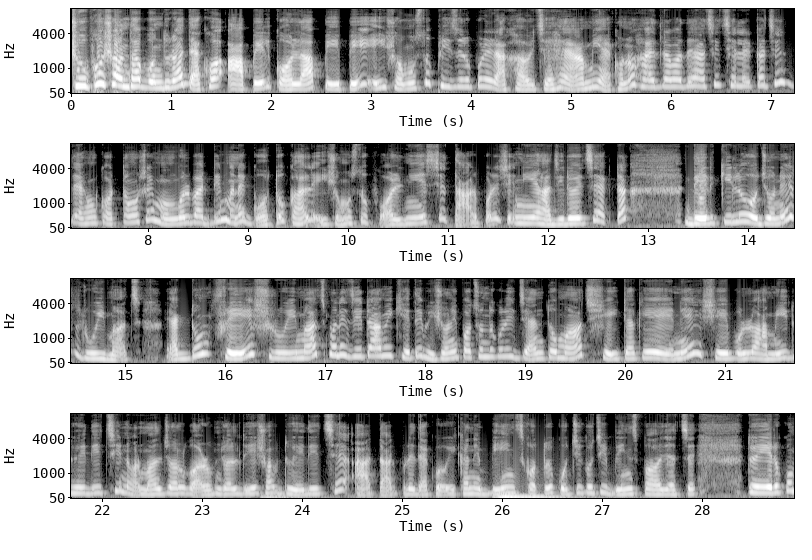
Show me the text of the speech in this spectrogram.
শুভ সন্ধ্যা বন্ধুরা, দেখো আপেল, কলা, পেঁপে এই সমস্ত ফ্রিজের উপরে রাখা হয়েছে। হ্যাঁ আমি এখনও হায়দ্রাবাদে আছি ছেলের কাছে। এখন কর্তামশাই মঙ্গলবার দিন মানে গতকাল এই সমস্ত ফল নিয়ে এসছে। তারপরে সে নিয়ে হাজির হয়েছে একটা দেড় কিলো ওজনের রুই মাছ। একদম ফ্রেশ রুই মাছ মানে যেটা আমি খেতে ভীষণই পছন্দ করি। জ্যান্ত মাছ, সেইটাকে এনে সে বলল, আমিই ধুয়ে দিচ্ছি নর্মাল জল, গরম জল দিয়ে সব ধুয়ে দিচ্ছে। আর তারপরে দেখো এখানে বিনস কত কচি কচি বিনস পাওয়া যাচ্ছে। তো এরকম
